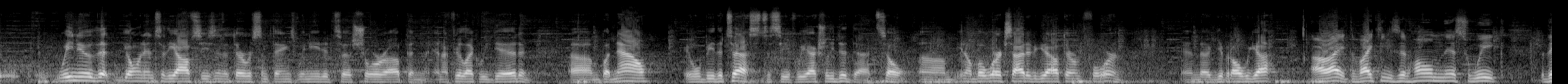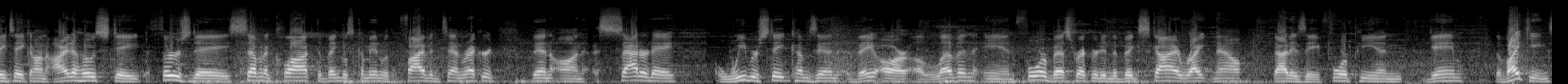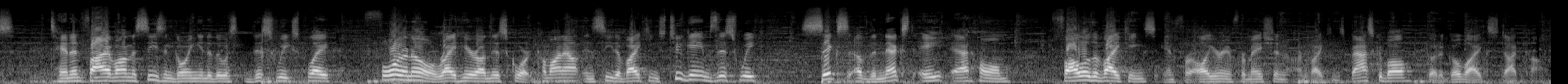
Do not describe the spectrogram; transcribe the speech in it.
we knew that going into the offseason that there were some things we needed to shore up, and, and I feel like we did. And um, but now it will be the test to see if we actually did that. So um, you know, but we're excited to get out there on four and and uh, give it all we got. All right, the Vikings at home this week. They take on Idaho State Thursday, 7 o'clock. The Bengals come in with a 5 and 10 record. Then on Saturday, Weber State comes in. They are 11 and 4, best record in the Big Sky right now. That is a 4 p.m. game. The Vikings, 10 and 5 on the season going into this, week's play. 4 and 0 right here on this court. Come on out and see the Vikings. Two games this week, six of the next eight at home. Follow the Vikings, and for all your information on Vikings basketball, go to govikes.com.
